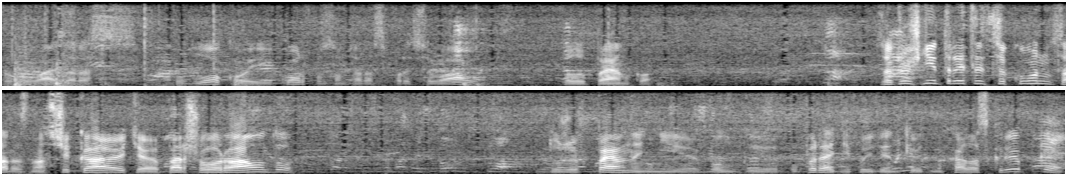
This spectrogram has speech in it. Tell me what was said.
Пробиває зараз по блоку і корпусом зараз спрацював Пилипенко. Заключні 30 секунд зараз нас чекають е, першого раунду. Дуже впевнені були попередні поєдинки від Михайла Скрипки.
